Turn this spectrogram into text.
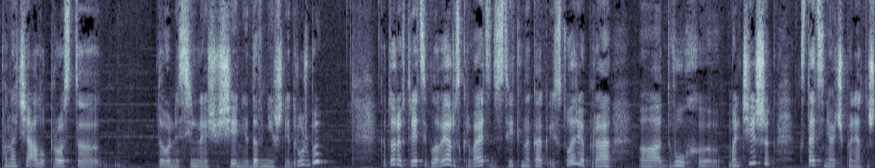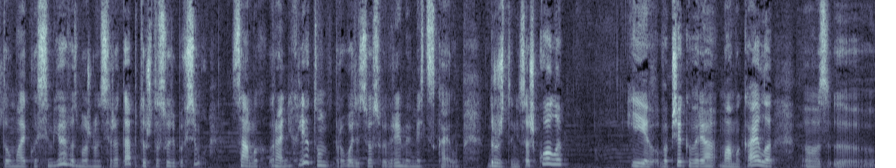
поначалу просто довольно сильное ощущение давнишней дружбы, которая в третьей главе раскрывается действительно как история про э, двух э, мальчишек. Кстати, не очень понятно, что у Майкла с семьей, возможно, он сирота, потому что, судя по всему, с самых ранних лет он проводит все свое время вместе с Кайлом. Дружат они со школы, и вообще говоря, мама Кайла э, э,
